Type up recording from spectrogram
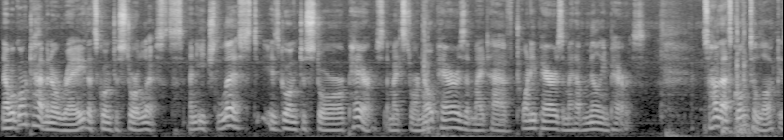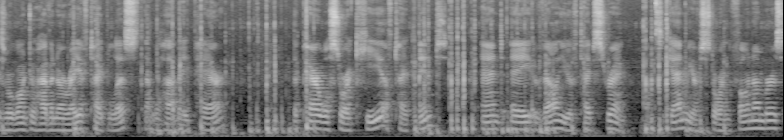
Now we're going to have an array that's going to store lists, and each list is going to store pairs. It might store no pairs, it might have 20 pairs, it might have a million pairs. So how that's going to look is we're going to have an array of type list that will have a pair. The pair will store a key of type int and a value of type string. Once again, we are storing phone numbers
